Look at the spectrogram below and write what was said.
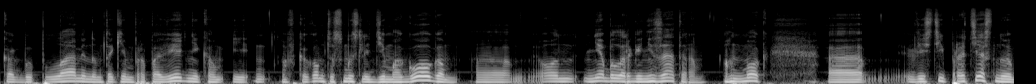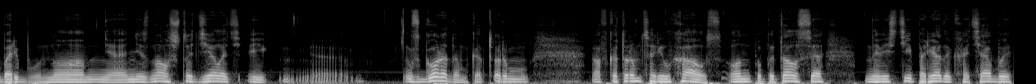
как бы пламенным таким проповедником и в каком-то смысле демагогом, э, он не был организатором. Он мог э, вести протестную борьбу, но э, не знал, что делать и э, с городом, которым, в котором царил хаос. Он попытался навести порядок хотя бы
